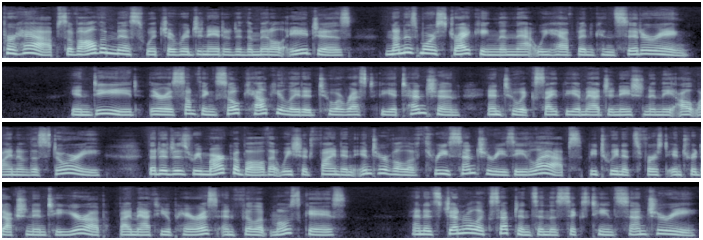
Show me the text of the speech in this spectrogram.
Perhaps, of all the myths which originated in the Middle Ages, none is more striking than that we have been considering. Indeed, there is something so calculated to arrest the attention and to excite the imagination in the outline of the story, that it is remarkable that we should find an interval of three centuries elapse between its first introduction into Europe by Matthew Paris and Philip Mouskes, and its general acceptance in the sixteenth century.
